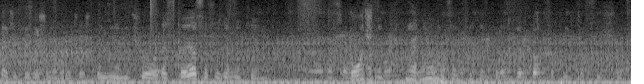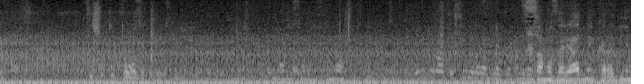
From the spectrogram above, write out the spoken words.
Давайте чуть пізніше наберу, чуєш? Та ні, нічого. СКС офігенно кине. Оце. Точно. Ні, ну це якийсь, блядь, берданка, хуй тусі, що це. Це що ти поза? Може, сам автомашок. Самозарядний карабін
